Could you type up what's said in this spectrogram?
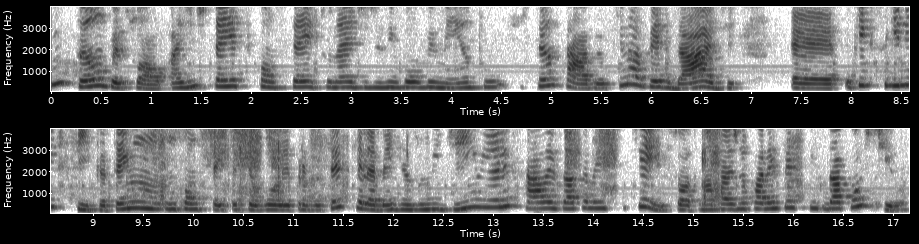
então, pessoal, a gente tem esse conceito, né, de desenvolvimento sustentável, que na verdade é, o que, que significa? Tem um, um, conceito que eu vou ler para vocês, que ele é bem resumidinho, e ele fala exatamente o que é isso. Ó, na página 45 da apostila.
